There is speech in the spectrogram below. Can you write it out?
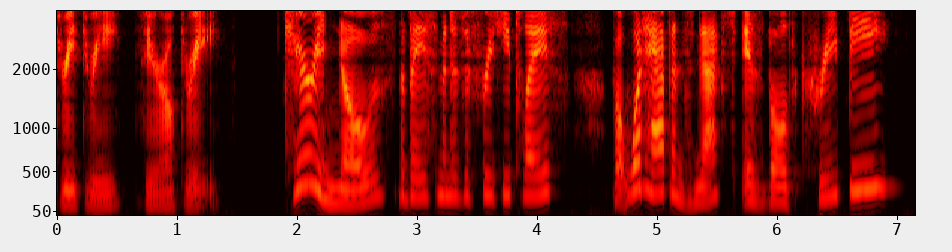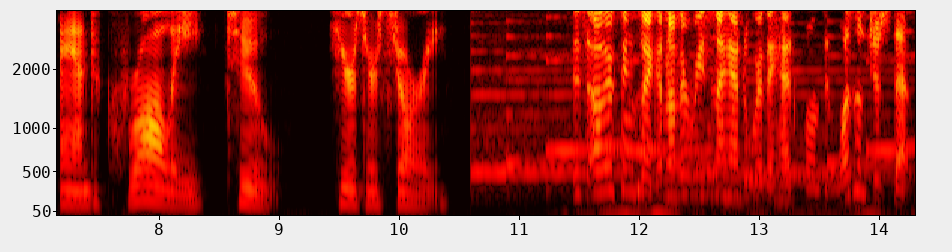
3303. Carrie knows the basement is a freaky place, but what happens next is both creepy and crawly, too. Here's her story. There's other things like another reason I had to wear the headphones. It wasn't just that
